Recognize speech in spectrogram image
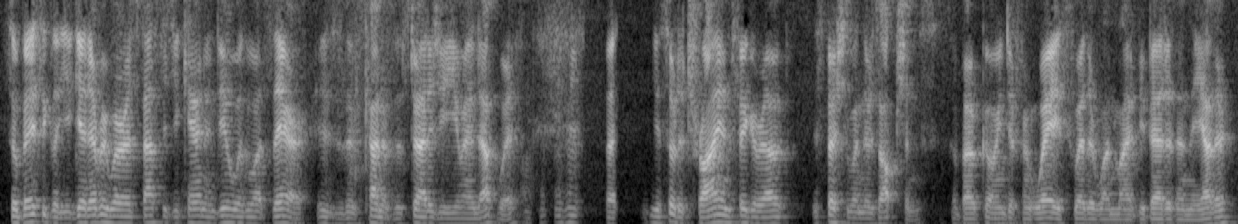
So basically, you get everywhere as fast as you can and deal with what's there. Is the kind of the strategy you end up with Mhm. you sort of try and figure out, especially when there's options about going different ways, whether one might be better than the other.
